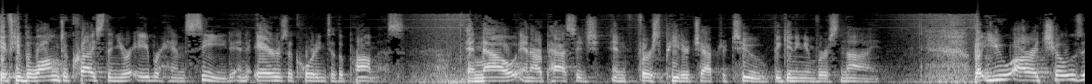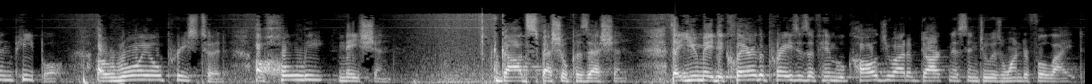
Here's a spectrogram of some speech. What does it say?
If you belong to Christ, then you're Abraham's seed and heirs according to the promise. And now in our passage in 1 Peter chapter 2, beginning in verse 9. But you are a chosen people, a royal priesthood, a holy nation, God's special possession, that you may declare the praises of him who called you out of darkness into his wonderful light.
